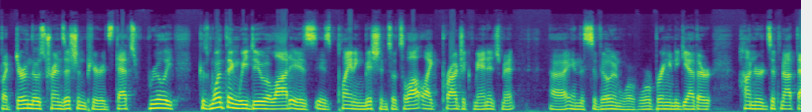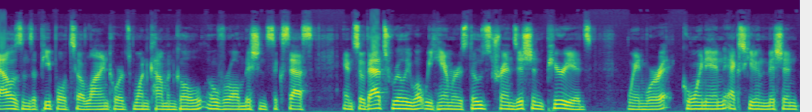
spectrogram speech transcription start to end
But during those transition periods, that's really because one thing we do a lot is is planning missions. So it's a lot like project management uh, in the civilian world. We're bringing together hundreds, if not thousands, of people to align towards one common goal, overall mission success. And so that's really what we hammer is those transition periods when we're going in, executing the mission,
